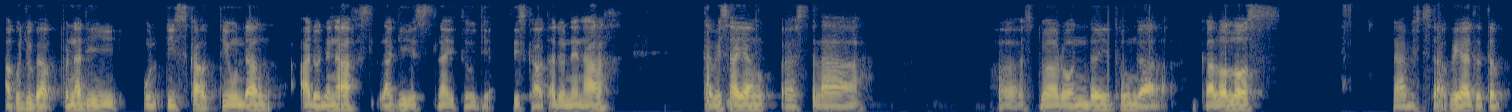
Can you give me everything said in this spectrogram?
aku juga pernah di di scout diundang Ado Den Haag lagi setelah itu di, di scout Ado Den Haag. Tapi sayang uh, setelah uh, dua ronde itu nggak nggak lolos. Nah habis itu aku ya tetap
